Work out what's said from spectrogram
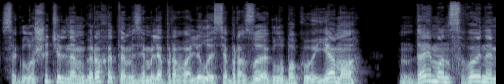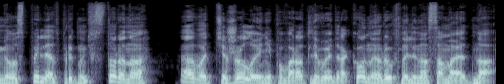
С оглушительным грохотом земля провалилась, образуя глубокую яму. Даймон с воинами успели отпрыгнуть в сторону, а вот тяжелые неповоротливые драконы рухнули на самое дно.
